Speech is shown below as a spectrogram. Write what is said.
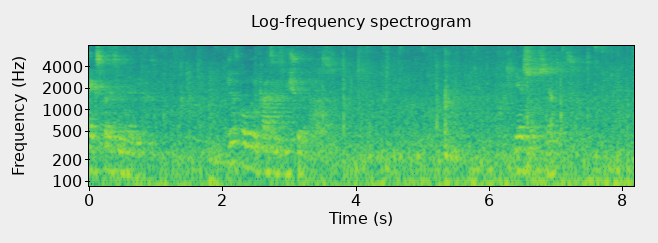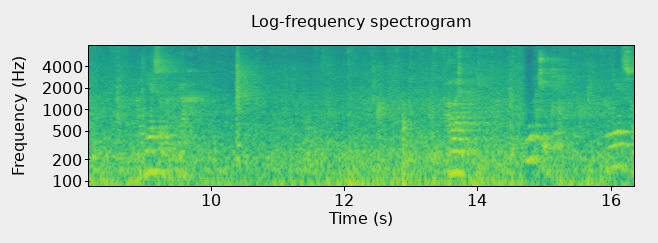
expresívne výrazy. Že v komunikácii zvyšuje hlas. Nie som svetec, ale nie som prach. ale určite nie som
